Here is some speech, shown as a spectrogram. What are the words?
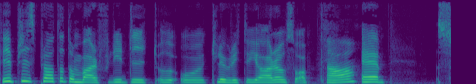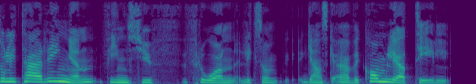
Vi har precis pratat om varför det är dyrt och, och klurigt att göra och så. Ja. Eh, solitärringen finns ju från liksom ganska överkomliga till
